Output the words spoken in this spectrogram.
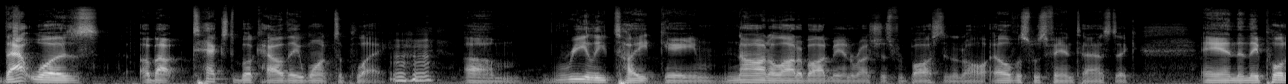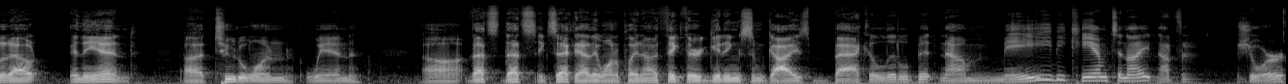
that was about textbook how they want to play. Mm-hmm. Um, really tight game, not a lot of odd man rushes for Boston at all. Elvis was fantastic, and then they pulled it out in the end, uh, two to one win. Uh, that's that's exactly how they want to play now. I think they're getting some guys back a little bit now. Maybe Cam tonight, not for sure.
